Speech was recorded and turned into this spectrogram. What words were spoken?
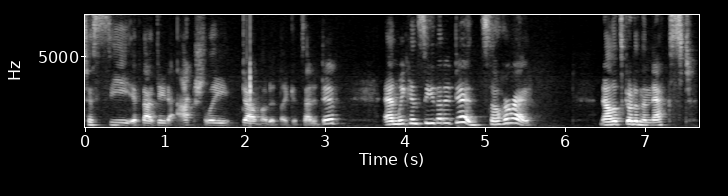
to see if that data actually downloaded like it said it did. And we can see that it did, so hooray. Now let's go to the next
